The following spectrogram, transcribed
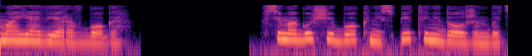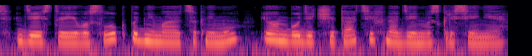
Моя вера в Бога. Всемогущий Бог не спит и не должен быть, действия его слуг поднимаются к нему, и он будет считать их на день воскресения.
